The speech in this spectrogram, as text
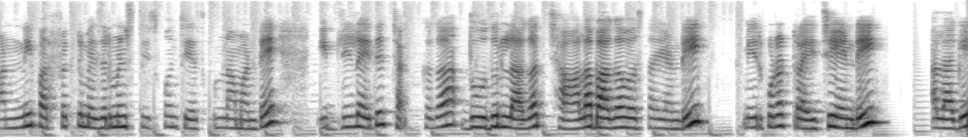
అన్ని పర్ఫెక్ట్ మెజర్మెంట్స్ తీసుకొని చేసుకున్నామంటే ఇడ్లీలు అయితే చక్కగా దూదుల్లాగా చాలా బాగా వస్తాయండి. మీరు కూడా ట్రై చేయండి. అలాగే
